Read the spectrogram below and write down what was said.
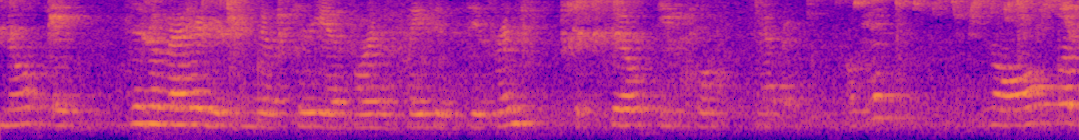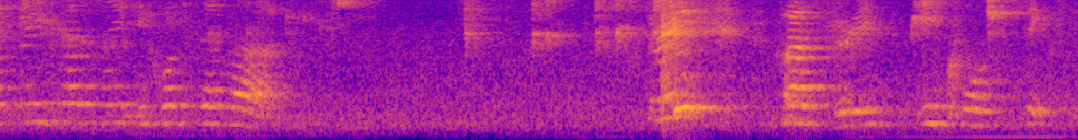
No, it doesn't matter you change the 3 and 4, the place is different. It still equals 7. Okay? No, but 3 plus 3 equals 7. 3 plus 3 equals 6.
